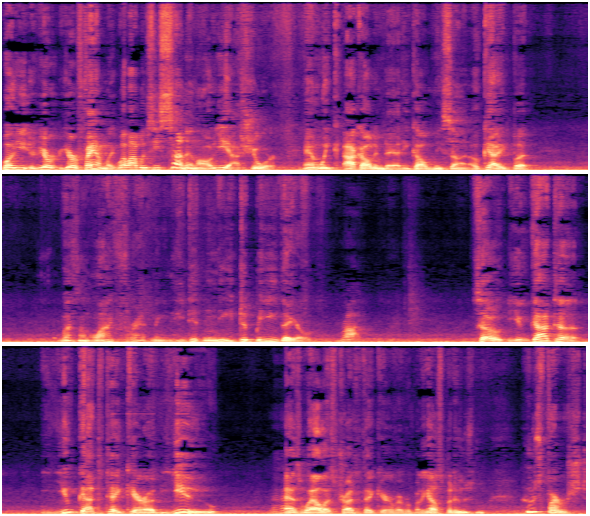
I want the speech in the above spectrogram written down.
Well, you, your your family. Well, I was his son-in-law. Yeah, sure. And we, I called him dad. He called me son. Okay, but it wasn't life-threatening. He didn't need to be there. Right. So you've got to you've got to take care of you mm-hmm. as well as try to take care of everybody else. But who's who's first?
